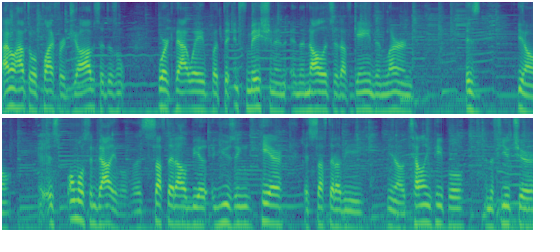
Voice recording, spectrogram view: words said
I don't have to apply for a job, so it doesn't work that way, but the information and, and, the knowledge that I've gained and learned is, you know, is almost invaluable. It's stuff that I'll be uh, using here. It's stuff that I'll be, you know, telling people in the future.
